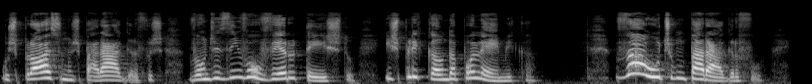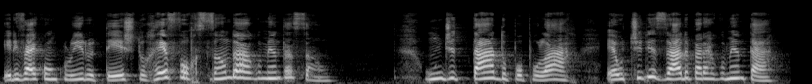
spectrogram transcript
Os próximos parágrafos vão desenvolver o texto, explicando a polêmica. Vá ao último parágrafo. Ele vai concluir o texto reforçando a argumentação. Um ditado popular é utilizado para argumentar.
